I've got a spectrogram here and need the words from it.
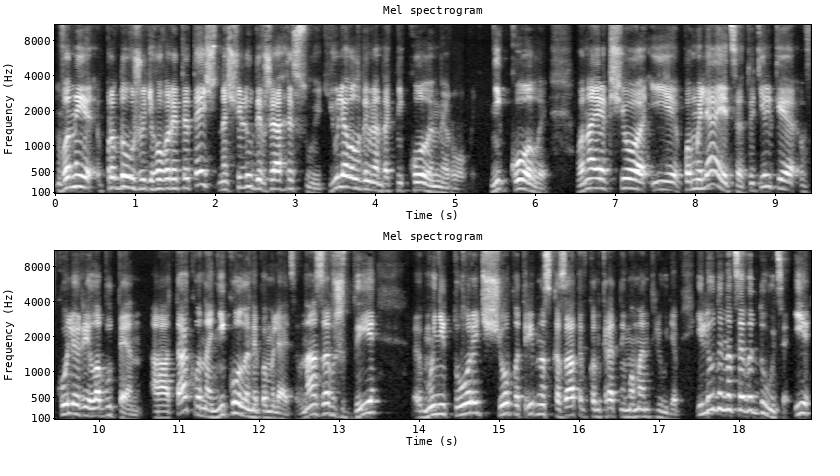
вони продовжують говорити те, на що люди вже агресують. Юлія Володимирівна так ніколи не робить. Ніколи. Вона, якщо і помиляється, то тільки в кольорі лабутен. А так вона ніколи не помиляється. Вона завжди е, моніторить, що потрібно сказати в конкретний момент людям. І люди на це ведуться. І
